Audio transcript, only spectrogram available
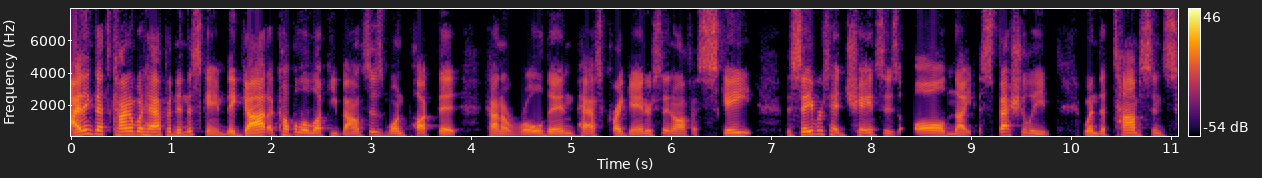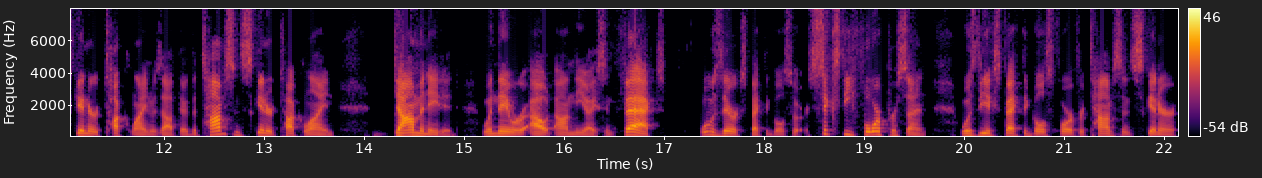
I think that's kind of what happened in this game. They got a couple of lucky bounces, one puck that kind of rolled in past Craig Anderson off a skate. The Sabres had chances all night, especially when the Thompson Skinner Tuch line was out there. The Thompson Skinner Tuch line dominated when they were out on the ice. In fact, what was their expected goals for? 64% was the expected goals for for Thompson, Skinner,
